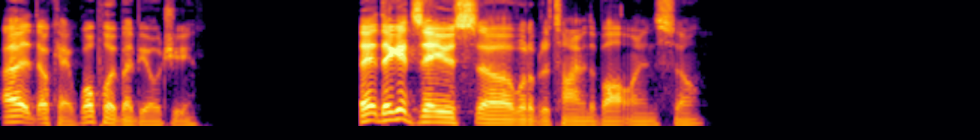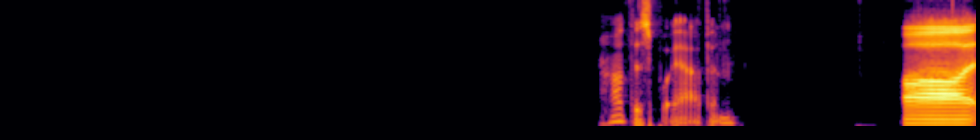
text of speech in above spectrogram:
Uh, okay, well played by BLG. They, they get Zeus uh, a little bit of time in the bot lane, so... How'd this play happen? Uh,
